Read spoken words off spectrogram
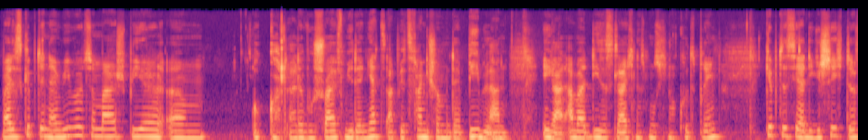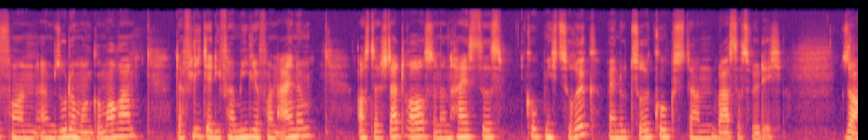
weil es gibt in der Bibel zum Beispiel, ähm, oh Gott, Alter, wo schweifen wir denn jetzt ab? Jetzt fange ich schon mit der Bibel an. Egal, aber dieses Gleichnis muss ich noch kurz bringen. Gibt es ja die Geschichte von ähm, Sodom und Gomorra. Da flieht ja die Familie von einem aus der Stadt raus und dann heißt es, guck nicht zurück. Wenn du zurückguckst, dann war es das für dich. So,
